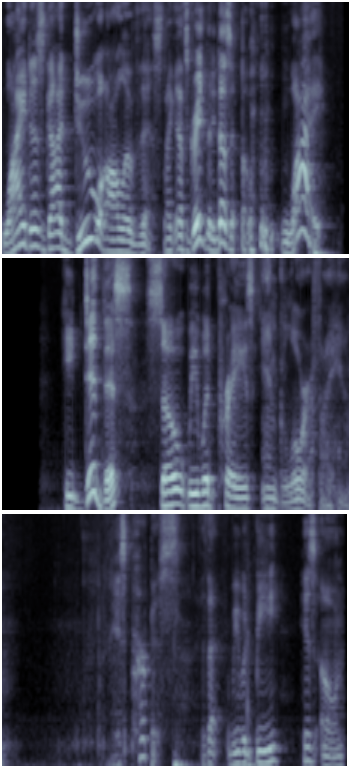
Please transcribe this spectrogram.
Why does God do all of this? Like, that's great that He does it, but why? He did this so we would praise and glorify Him his purpose is that we would be his own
